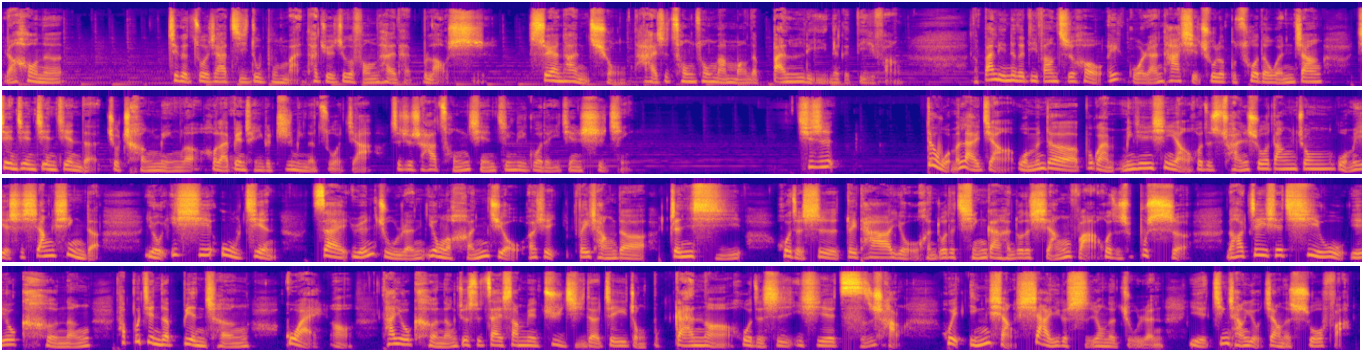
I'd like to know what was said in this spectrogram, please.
然后呢，这个作家极度不满，他觉得这个冯太太不老实。虽然他很穷，他还是匆匆忙忙的搬离那个地方。搬离那个地方之后，哎，果然他写出了不错的文章，渐渐渐渐的就成名了。后来变成一个知名的作家，这就是他从前经历过的一件事情。其实。对我们来讲，我们的不管民间信仰或者是传说当中，我们也是相信的。有一些物件在原主人用了很久，而且非常的珍惜，或者是对他有很多的情感、很多的想法，或者是不舍。然后这一些器物也有可能，它不见得变成怪哦，它有可能就是在上面聚集的这一种不甘啊，或者是一些磁场。会影响下一个使用的主人，也经常有这样的说法。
